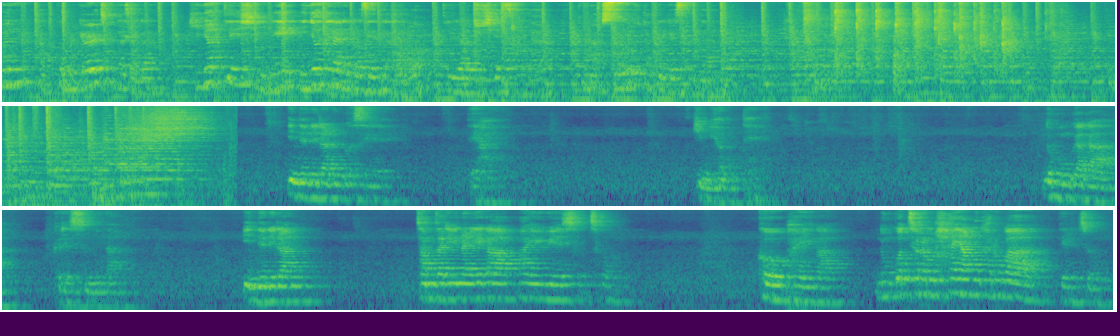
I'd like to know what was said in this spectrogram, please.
다음은 박동결 참가자가 김현태 시인의 인연이라는 것에 대하여 들려주시겠습니다. 큰 박수 부탁드리겠습니다. 인연이라는 것에 대한 김현태 누군가가 그랬습니다. 인연이란 잠자리 날개가 바위 위에 스쳐 그 바위가 눈꽃처럼 하얀 가루가 될 줄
